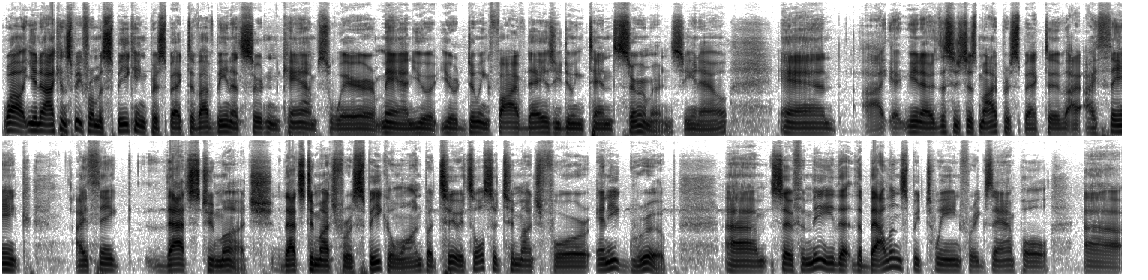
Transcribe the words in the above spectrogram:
Well, you know, I can speak from a speaking perspective. I've been at certain camps where, man, you're you're doing five days, you're doing ten sermons, you know, and I, you know, this is just my perspective. I, I think, I think that's too much. That's too much for a speaker, one, but two, it's also too much for any group. Um, so for me, the, the balance between, for example, uh,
